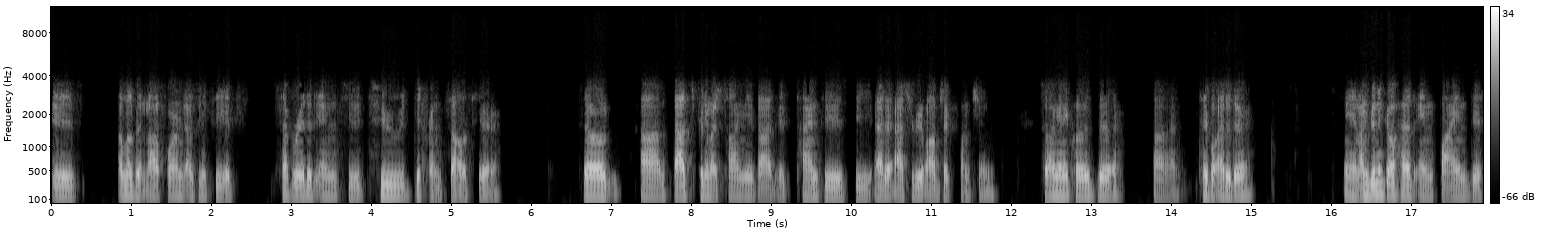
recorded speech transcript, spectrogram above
is a little bit malformed. As you can see, it's separated into two different cells here. So um, that's pretty much telling me that it's time to use the edit attribute object function. So I'm going to close the uh, table editor. And I'm going to go ahead and find this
